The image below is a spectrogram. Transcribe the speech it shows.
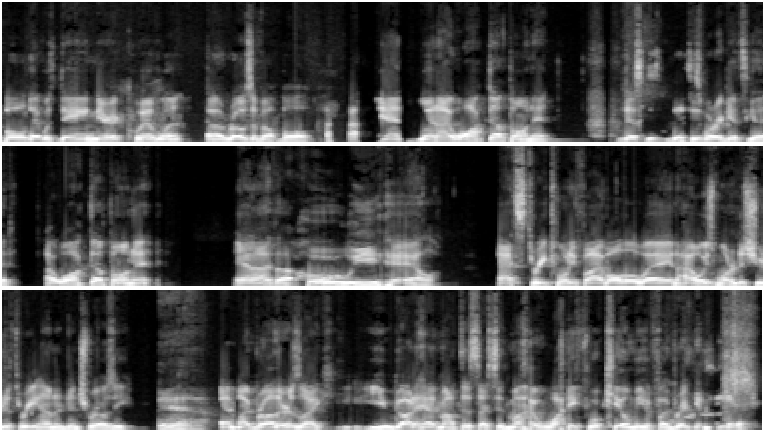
bull that was dang near equivalent uh, Roosevelt bull. and when I walked up on it, this is this is where it gets good. I walked up on it and I thought, holy hell, that's 325 all the way. And I always wanted to shoot a 300 inch Rosie. Yeah. And my brother is like, you got to head mount this. I said, my wife will kill me if I bring it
